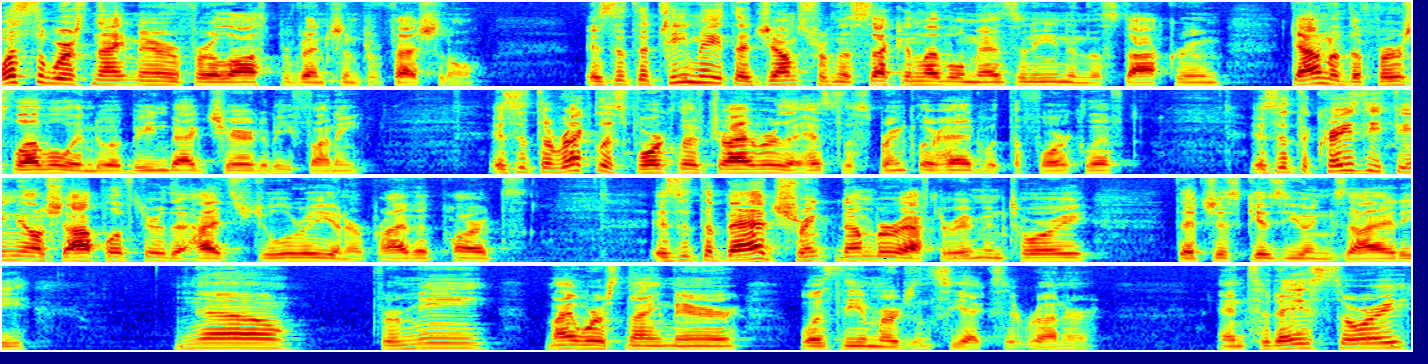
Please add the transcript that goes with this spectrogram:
What's the worst nightmare for a loss prevention professional? Is it the teammate that jumps from the second level mezzanine in the stockroom down to the first level into a beanbag chair to be funny? Is it the reckless forklift driver that hits the sprinkler head with the forklift? Is it the crazy female shoplifter that hides jewelry in her private parts? Is it the bad shrink number after inventory that just gives you anxiety? No, for me, my worst nightmare was the emergency exit runner. And today's story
